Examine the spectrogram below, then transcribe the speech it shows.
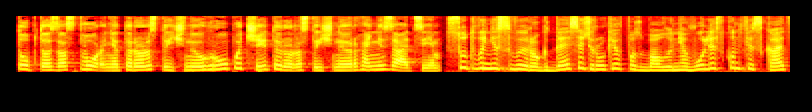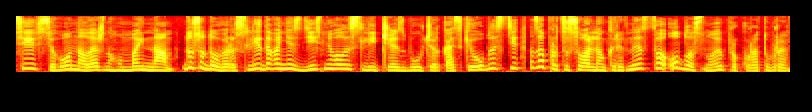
тобто за створення терористичної групи чи терористичної організації. Суд виніс вирок 10 років позбавлення волі з конфіскацією всього належного майна. Досудове розслідування здійснювали слідчі СБУ Черкаській області за процесуального керівництва обласної прокуратури.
